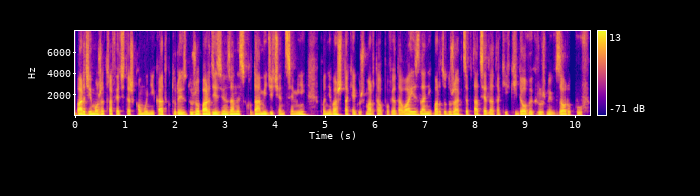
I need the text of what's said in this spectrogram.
bardziej może trafiać też komunikat, który jest dużo bardziej związany z kodami dziecięcymi, ponieważ tak jak już Marta opowiadała, jest dla nich bardzo duża akceptacja dla takich kidowych różnych wzorków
